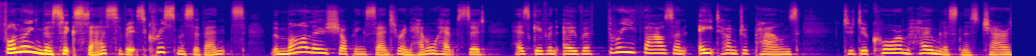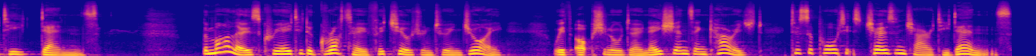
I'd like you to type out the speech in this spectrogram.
Following the success of its Christmas events, the Marlowes Shopping Centre in Hemel Hempstead has given over £3,800 to Dacorum homelessness charity Dens. The Marlowes created a grotto for children to enjoy, with optional donations encouraged to support its chosen charity Dens.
